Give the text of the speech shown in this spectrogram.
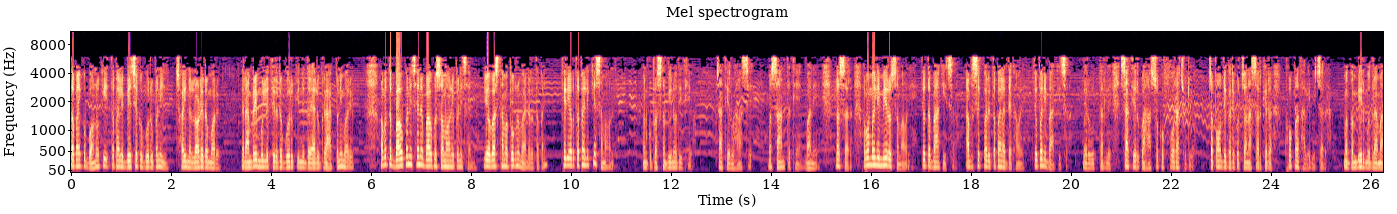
तपाईँको भनौँ कि तपाईँले बेचेको गोरु पनि छैन लडेर मर्यो राम्रै मूल्य तिरेर गोरु किन्ने दयालु ग्राहक पनि मर्यो। अब त बाउ पनि छैन बाउको समाउने पनि छैन। यो अवस्थामा पुग्नु भएन र तपाईँ। फेरि अब तपाईँले के समाउने? उनको प्रश्न विनोदी थियो। साथीहरू हाँसे म शान्त थिएँ भने ल सर अब मैले मेरो समाउने। त्यो त बाँकी छ। आवश्यक परे तपाईँलाई देखाउने। त्यो पनि बाँकी छ। मेरो उत्तरले साथीहरूको हाँसोको फोरा छुट्यो। चपाउँदै गरेको चना सर्केर खोक्न थाले बिचरा। म गम्भीर मुद्रामा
